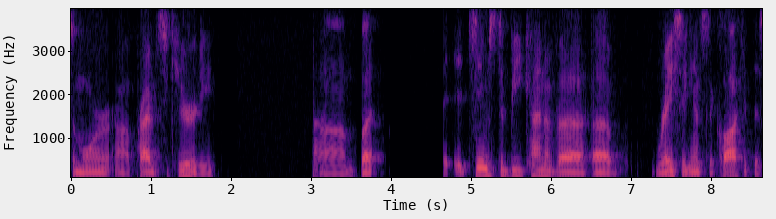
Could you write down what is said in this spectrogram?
some more uh, private security. Um, but it seems to be kind of a, a race against the clock at this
